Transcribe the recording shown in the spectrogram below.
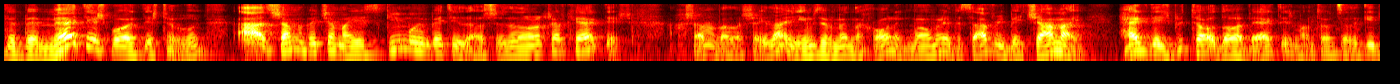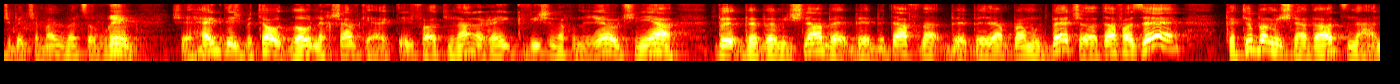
ובאמת יש פה הקדש טעון, אז שם בית שמאי יסכימו עם בית הלל שזה לא נחשב כהקדש. עכשיו אבל השאלה היא אם זה באמת נכון, הגמרא אומרת, וסברי בית שמאי, הקדש בטעות לא אוהב הקדש, מה אתה רוצה להגיד שבית שמאי באמת סוברים שהקדש בטעות לא נחשב כהקדש, והתנן הרי כפי שאנחנו נראה עוד שנייה במשנה, בדף, בעמוד ב' של הדף הזה, כתוב במשנה והתנן,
